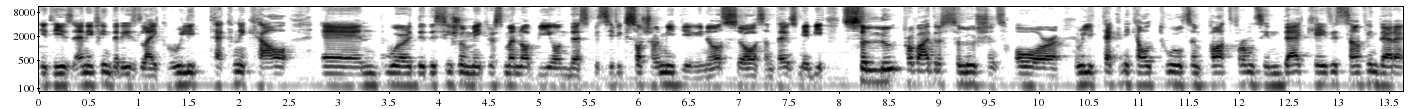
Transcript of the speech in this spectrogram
it is anything that is like really technical and where the decision makers might not be on the specific social media. You know, so sometimes maybe solu- provider solutions or really technical technical tools and platforms. In that case, it's something that uh,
